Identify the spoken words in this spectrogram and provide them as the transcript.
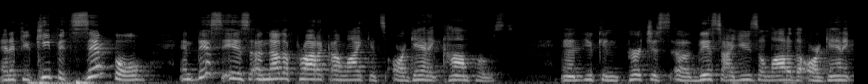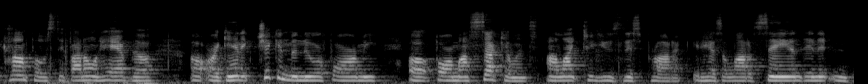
And if you keep it simple, and this is another product I like, it's organic compost. And you can purchase uh, this. I use a lot of the organic compost if I don't have the uh, organic chicken manure for me uh, for my succulents. I like to use this product. It has a lot of sand in it and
